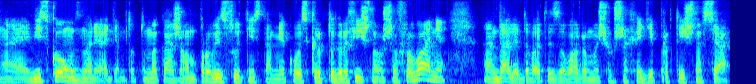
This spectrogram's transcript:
е, Військовим знаряддям, тобто ми кажемо про відсутність там якогось криптографічного шифрування. Е, Далі давайте зауважимо, що в шахеді практично вся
